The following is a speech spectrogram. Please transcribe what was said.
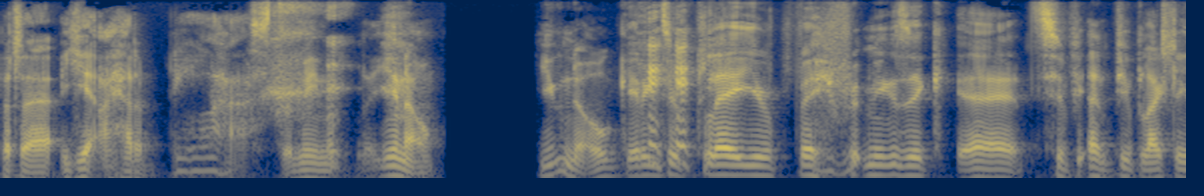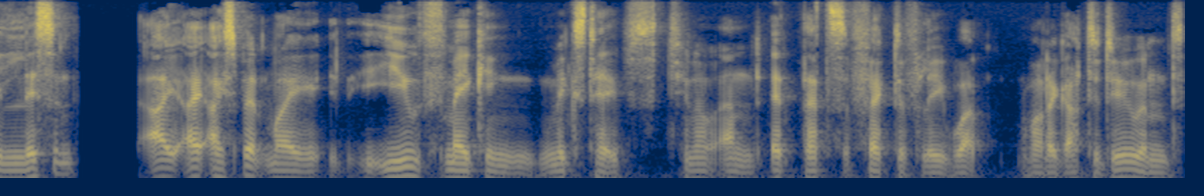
But uh, yeah, I had a blast. I mean, you know, you know, getting to play your favorite music uh, to and people actually listen. I, I, I spent my youth making mixtapes, you know, and it, that's effectively what what I got to do. And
